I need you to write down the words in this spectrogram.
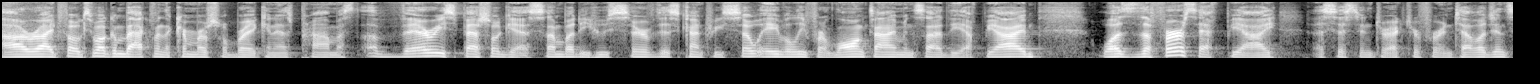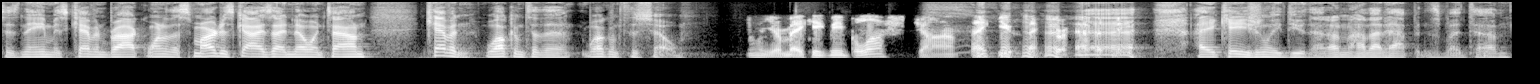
All right, folks, welcome back from the commercial break. And as promised, a very special guest, somebody who served this country so ably for a long time inside the FBI, was the first FBI Assistant Director for Intelligence. His name is Kevin Brock, one of the smartest guys I know in town. Kevin, welcome to the welcome to the show. You're making me blush, John. Thank you. Thanks for having me. I occasionally do that. I don't know how that happens, but um,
